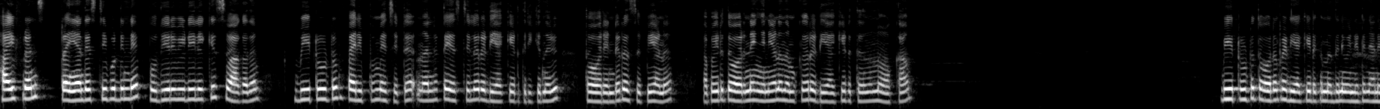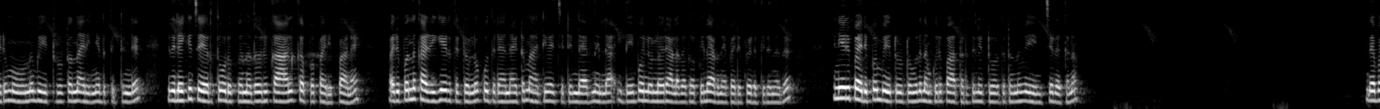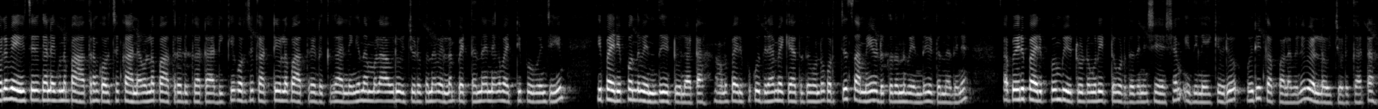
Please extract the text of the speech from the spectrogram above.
Hi friends try and tasty ഫുഡിന്റെ പുതിയൊരു വീഡിയോയിലേക്ക് സ്വാഗതം. ബീട്രൂട്ടും പരിപ്പും വെച്ചിട്ട് നല്ല ടേസ്റ്റിൽ റെഡിയാക്കി എടുത്തിരിക്കുന്ന ഒരു തോരന്റെ റെസിപ്പിയാണ്. അപ്പോൾ ഒരു തോരൻ എങ്ങനെയാണ് നമുക്ക് റെഡിയാക്കി എടുത്തതെന്ന് നോക്കാം. ബീട്രൂട്ട് തോരൻ റെഡിയാക്കി എടുക്കുന്നതിന് വേണ്ടിയിട്ട് ഞാനൊരു മൂന്ന് ബീട്രൂട്ട് ഒന്ന് അരിഞ്ഞെടുത്തിട്ടുണ്ട്. ഇതിലേക്ക് ചേർത്ത് കൊടുക്കുന്നത് ഒരു കാൽ കപ്പ് പരിപ്പാണ്. പരിപ്പൊന്ന് കഴുകി എടുത്തിട്ടുള്ളൂ കുതിരാനായിട്ട് മാറ്റി വെച്ചിട്ടുണ്ടായിരുന്നില്ല. ഇതേപോലുള്ള ഒരു അളവ് കപ്പിലായിരുന്നു പരിപ്പ് എടുത്തിരുന്നത്. ഇനി ഒരു പരിപ്പും ബീട്രൂട്ടും കൂടി നമുക്കൊരു പാത്രത്തിൽ ഇട്ട് കൊടുത്തിട്ടൊന്ന് വേവിച്ചെടുക്കണം. ഇതേപോലെ വേവിച്ചെടുക്കാനായിട്ടുള്ള പാത്രം കുറച്ച് കനവുള്ള പാത്രം എടുക്കുക കേട്ടോ. അടിക്ക് കുറച്ച് കട്ടിയുള്ള പാത്രം എടുക്കുക. അല്ലെങ്കിൽ നമ്മൾ ആ ഒരു ഒഴിച്ചെടുക്കുന്ന വെള്ളം പെട്ടെന്ന് തന്നെ വറ്റി പോവുകയും ചെയ്യും. ഈ പരിപ്പൊന്ന് വെന്ത് കിട്ടില്ല കേട്ടോ. നമ്മൾ പരിപ്പ് കുതിരാൻ വെക്കാത്തത് കൊണ്ട് കുറച്ച് സമയം എടുക്കുന്നൊന്ന് വെന്ത് കിട്ടുന്നതിന്. അപ്പോൾ ഒരു പരിപ്പും ബീട്രൂട്ടും കൂടി ഇട്ട് കൊടുത്തതിന് ശേഷം ഇതിലേക്ക് ഒരു ഒരു കപ്പ് അളവിൽ വെള്ളം ഒഴിച്ചു കൊടുക്കുക കേട്ടോ.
